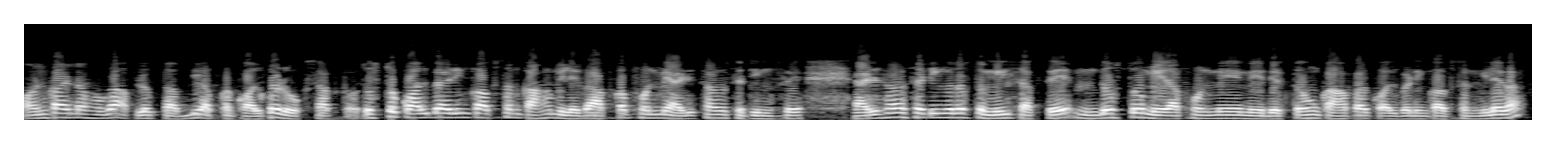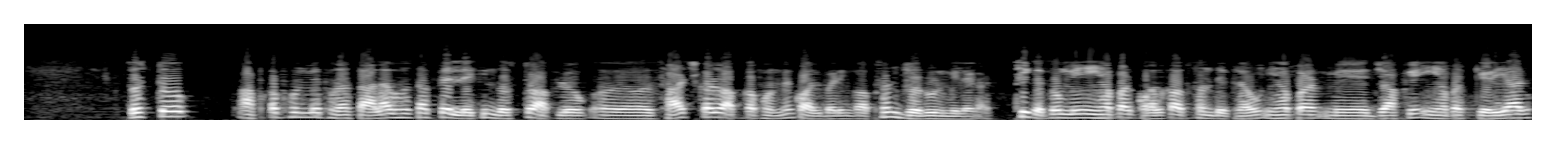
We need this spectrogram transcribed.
ऑन करना होगा। आप लोग तब भी आपका कॉल को रोक सकते हो। दोस्तों कॉल बैरिंग का ऑप्शन कहाँ मिलेगा? आपका फ़ोन में एडिशनल सेटिंग से। एडिशनल सेटिंग में दोस्तों मिल सकते दोस्तों, मेरा फ़ोन में मैं देखता हूँ कहाँ पर कॉल बैरिंग का ऑप्शन मिलेगा। दोस्तों, आपका फ़ोन में थोड़ा सा अलग हो सकता है, लेकिन दोस्तों, आप लोग सर्च करो, आपका फ़ोन में कॉल बैरिंग का ऑप्शन ज़रूर मिलेगा। ठीक है तो मैं यहाँ पर कॉल का ऑप्शन देख रहा हूँ। यहाँ पर मैं जाके यहाँ पर कैरियर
